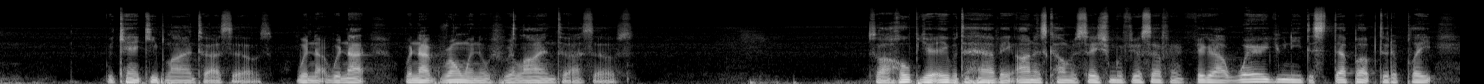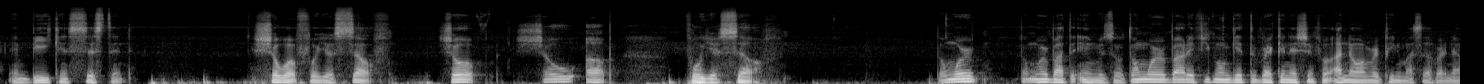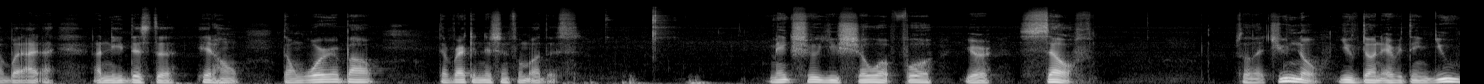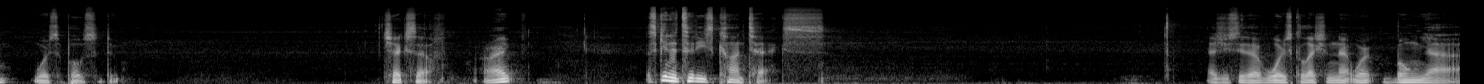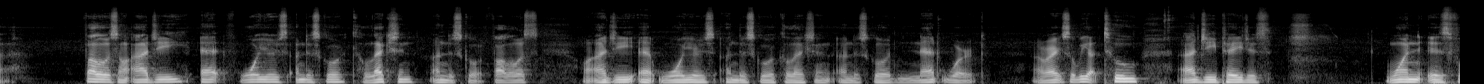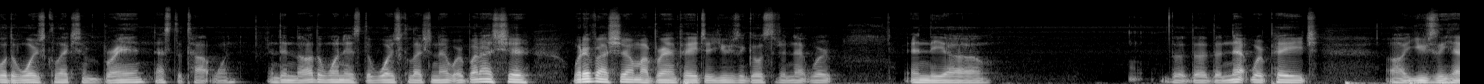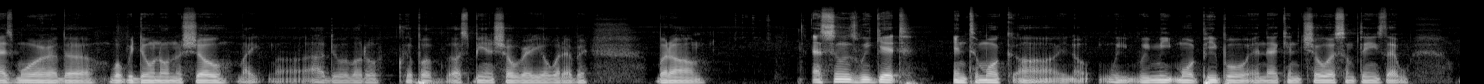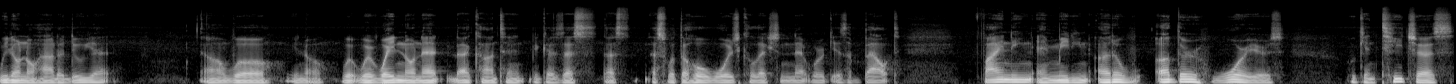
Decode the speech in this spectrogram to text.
we can't keep lying to ourselves. We're not we're not we're not growing if we're lying to ourselves. So I hope you're able to have a honest conversation with yourself and figure out where you need to step up to the plate and be consistent. Show up for yourself. Show up show up for yourself. Don't worry don't worry about the end result. Don't worry about if you're gonna get the recognition from I know I'm repeating myself right now, but I, I, I need this to hit home. Don't worry about the recognition from others. Make sure you show up for yourself so that you know you've done everything you were supposed to do. Check self. All right. Let's get into these contacts. As you see, the Warriors Collection Network. Boom, yeah. Follow us on IG at Warriors underscore collection underscore. Follow us on IG at Warriors underscore collection underscore network. All right, so we got two IG pages. One is for the Warriors Collection brand, that's the top one, and then the other one is the Warriors Collection Network. But I share whatever I share on my brand page, it usually goes to the network, and the uh, the the the network page. Uh, usually has more of the what we're doing on the show. Like uh, I'll do a little clip of us being show ready or whatever. But um, as soon as we get into more uh, you know we we meet more people and that can show us some things that we don't know how to do yet uh, well you know we're, we're waiting on that that content because that's that's that's what the whole warriors collection network is about. Finding and meeting other other warriors who can teach us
